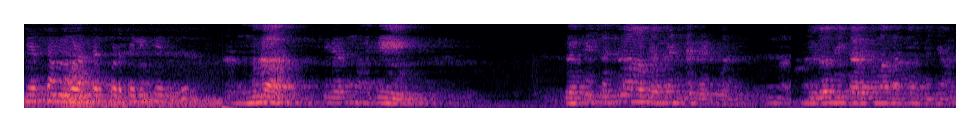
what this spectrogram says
చేస్తామని కూడా అందరికీ కూడా తెలియజేస్తూ ముందుగా గారు మనకి ప్రతి సచివాలయంలో గవర్నమెంట్ సెక్రటరీ ఈరోజు ఈ కార్యక్రమాన్ని అందరూ పిలిచాము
